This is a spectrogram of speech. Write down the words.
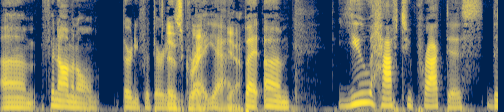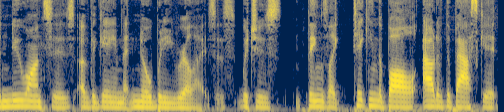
um, phenomenal, thirty for thirty. It's great, Uh, yeah. yeah. but um, you have to practice the nuances of the game that nobody realizes, which is things like taking the ball out of the basket,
